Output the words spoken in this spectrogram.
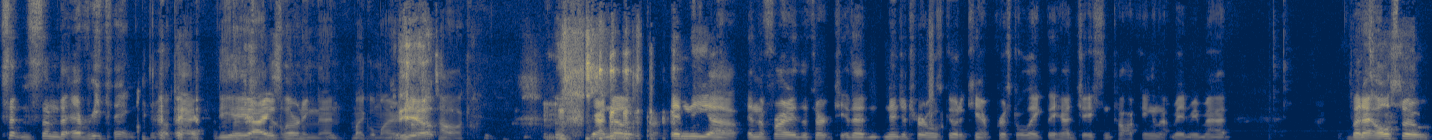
sentences him to everything. Okay, the AI is learning. Then Michael Myers doesn't Yep. talk. Yeah, no. In the uh in the Friday the thirteenth, the Ninja Turtles go to Camp Crystal Lake. They had Jason talking, and that made me mad. But I also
